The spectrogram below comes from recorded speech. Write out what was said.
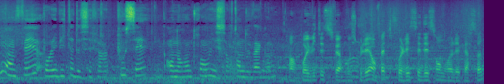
Comment on fait pour éviter de se faire pousser en rentrant et sortant du wagon Alors, pour éviter de se faire bousculer, en fait, il faut laisser descendre les personnes.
